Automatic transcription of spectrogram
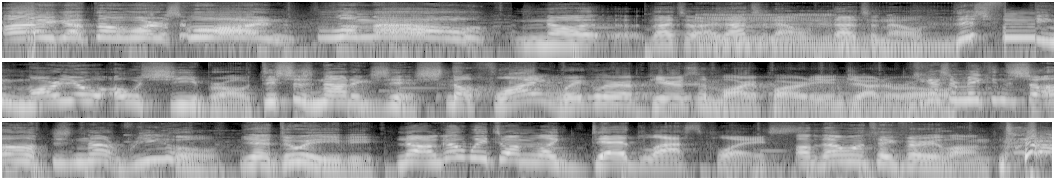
I got the worst one! Lamau! No, that's a, that's an L. That's an L. This fucking Mario OC, bro. This does not exist. No, Flying Wiggler appears in Mario Party in general. You guys are making this up. This is not real. Yeah, do it, Evie. No, I'm gonna wait till I'm like dead last place. Oh, that won't take very long.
